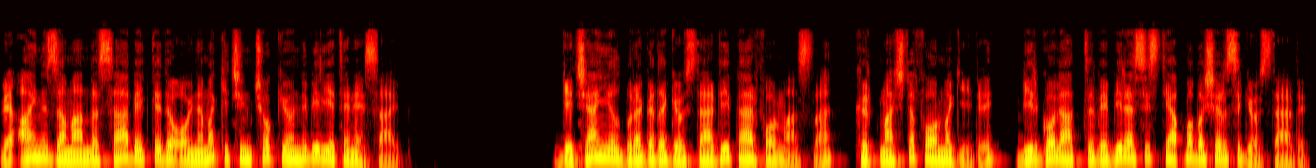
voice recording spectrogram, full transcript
ve aynı zamanda sağ bekte de oynamak için çok yönlü bir yeteneğe sahip. Geçen yıl Braga'da gösterdiği performansla 40 maçta forma giydi, bir gol attı ve bir asist yapma başarısı gösterdi.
